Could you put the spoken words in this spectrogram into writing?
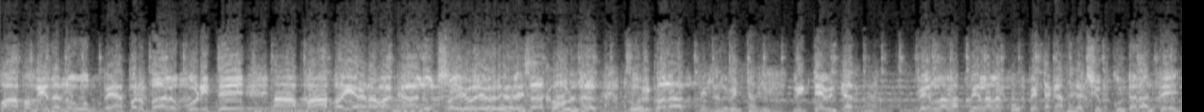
పాప మీద నువ్వు పేపర్ బాల్ కొడితే ఆ పాప ఎడమకాలు ఊరుకోరా పిల్లలు వింటారు. వింటే వింటారు పిల్లల పిల్లలకు పెట్ట కథగా చెప్పుకుంటారు అంతే.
